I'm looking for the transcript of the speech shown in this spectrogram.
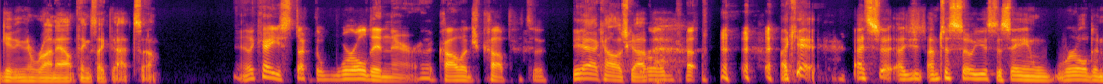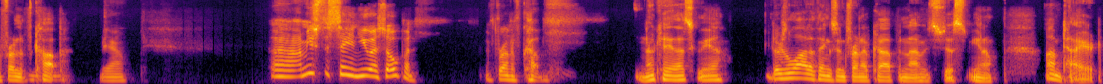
getting a run out, things like that. So I like how you stuck the world in there, the college cup. It's a yeah, college cup. World Cup. I can't. I, I just I'm just so used to saying world in front of cup. yeah. Uh, I'm used to saying U.S. Open in front of Cup. Okay, that's yeah. There's a lot of things in front of cup, and I was just you know I'm tired.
